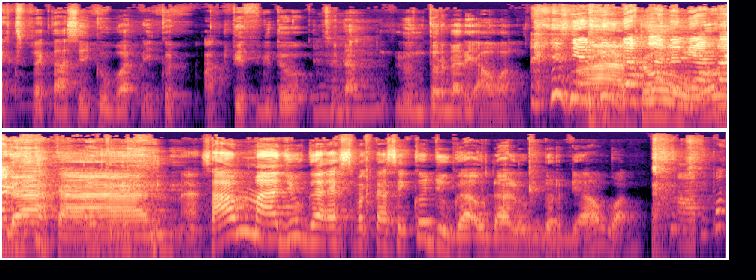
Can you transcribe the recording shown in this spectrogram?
ekspektasiku buat ikut aktif gitu sudah luntur dari awal. Ah, udah tuh, udah kan. Nah, sama juga ekspektasiku juga udah luntur di awal. apa?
